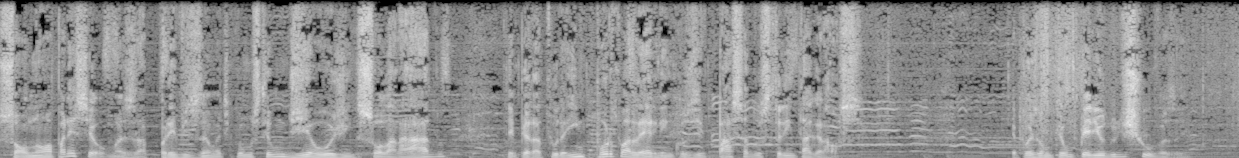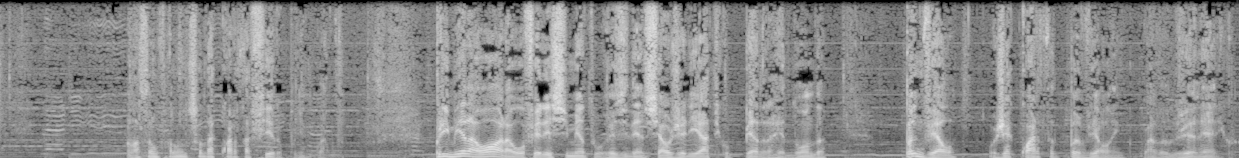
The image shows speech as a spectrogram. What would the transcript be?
Sol não apareceu, mas a previsão é de que vamos ter um dia hoje ensolarado. Temperatura em Porto Alegre, inclusive, passa dos 30 graus. Depois vamos ter um período de chuvas aí. Nós estamos falando só da quarta-feira, por enquanto. Primeira hora, oferecimento residencial geriátrico Pedra Redonda, Panvel, hoje é quarta do Panvel, hein? quarta do genérico.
